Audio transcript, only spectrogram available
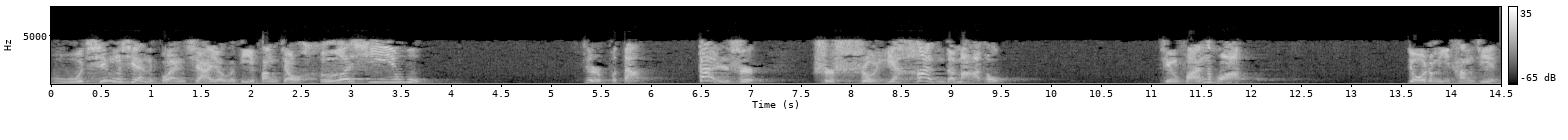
武清县管辖有个地方叫河西务，地儿不大，但是是水旱的码头，挺繁华。有这么一趟街，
